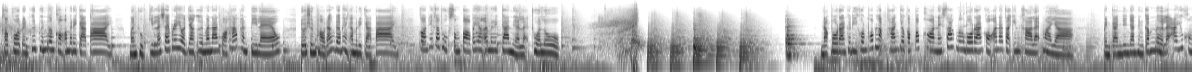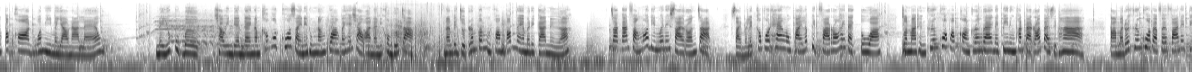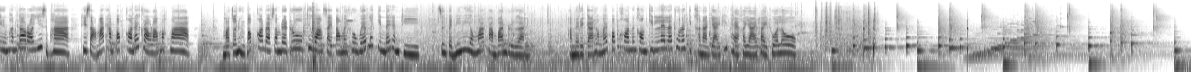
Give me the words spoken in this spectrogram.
ข้าวโพดเป็นพืชพื้นเมืองของอเมริกาใต้ มันถูกกินและใช้ประโยชน์อย่างอื่นมานานกว่า 5,000 ปีแล้ว โดยชนเผ่าดั้งเดิมแห่งอเมริกาใต้ ก่อนที่จะถูกส่งต่อไปยังอเมริกาเหนือและทั่วโลก นักโบราณคดีค้นพบหลักฐานเกี่ยวกับป๊อปคอร์นในซากเมืองโบราณของอาณาจักรอินคาและมายา เป็นการยืนยันถึงกำเนิดและอายุของป๊อปคอร์นว่ามีมายาวนานแล้วในยุคปุกเบิก ชาวอินเดียนแดงนำข้าวโพดคั่วใส่ในถุงนังกวางไปให้ชาวอาณานิคมรู้จัก นั่นเป็นจุดเริ่มต้นของความป๊อปในอเมริกาเหนือ จากการฝังหม้อดินไว้ในทรายร้อนจัด ใส่เมล็ดข้าวโพดแห้งลงไปแล้วปิดฝาร้องให้แตกตัว จนมาถึงเครื่องคั่วป๊อปคอร์นเครื่องแรกในปี 1885 ตามมาด้วยเครื่องคั่วแบบไฟฟ้าในปี 1925 ที่สามารถทำป๊อปคอร์นได้คราวละมาก ๆ มาจนถึงป๊อปคอร์นแบบสำเร็จรูปที่วางใส่เตาไมโครเวฟและกินได้ทันที ซึ่งเป็นที่นิยมมากตามบ้านเรือน อเมริกาทำให้ป๊อปคอร์นเป็นของกินเล่นและธุรกิจขนาดใหญ่ที่แผ่ขยายไปทั่วโลก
